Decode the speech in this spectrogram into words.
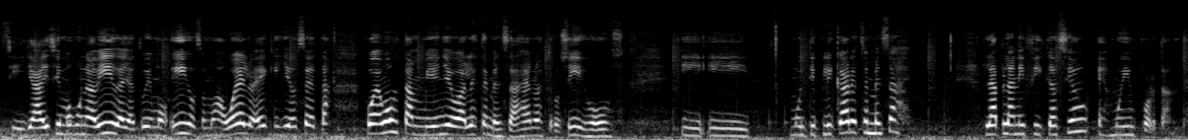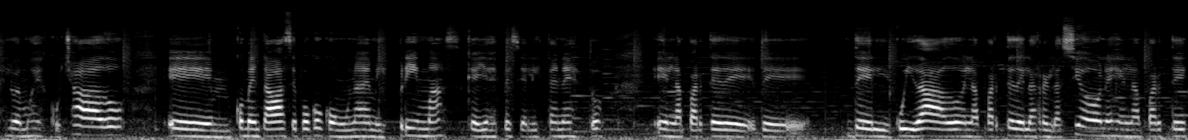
si ya hicimos una vida, ya tuvimos hijos, somos abuelos, X, Y o Z, podemos también llevarle este mensaje a nuestros hijos y, y multiplicar este mensaje. La planificación es muy importante, lo hemos escuchado, eh, comentaba hace poco con una de mis primas, que ella es especialista en esto, en la parte de, del cuidado, en la parte de las relaciones, en la parte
